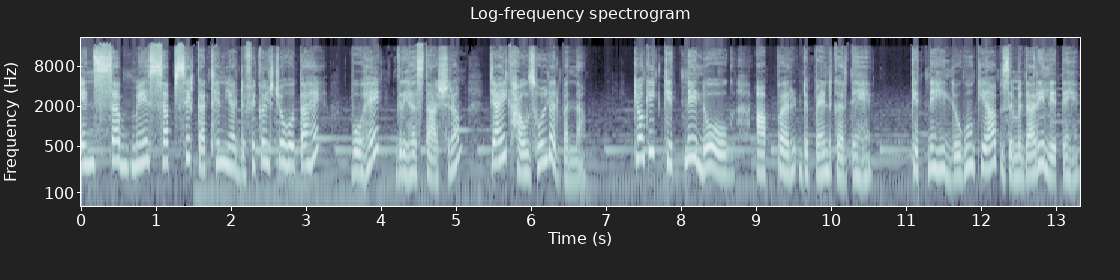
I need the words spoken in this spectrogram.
इन सब में सबसे कठिन या डिफ़िकल्ट जो होता है वो है गृहस्थाश्रम या एक हाउस होल्डर बनना। क्योंकि कितने लोग आप पर डिपेंड करते हैं, कितने ही लोगों की आप ज़िम्मेदारी लेते हैं।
